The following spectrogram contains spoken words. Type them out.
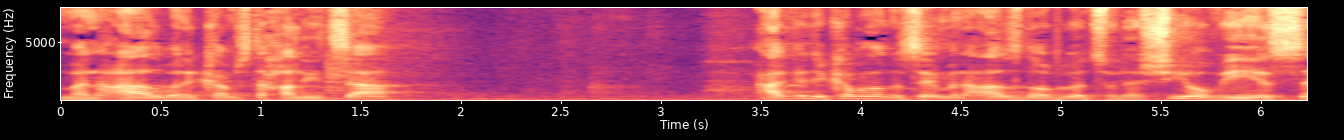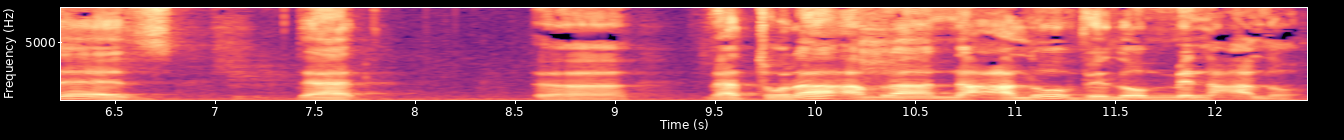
man'al when it comes to halitza? How can you come along and say man'al is no good? So Rashi over here says that uh, that Torah amra na'alo velo min'alo.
